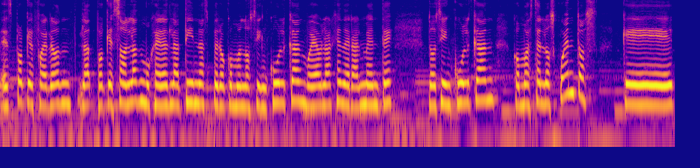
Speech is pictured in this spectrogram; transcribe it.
es porque fueron porque son las mujeres latinas, pero como nos inculcan, voy a hablar generalmente, nos inculcan como hasta en los cuentos que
